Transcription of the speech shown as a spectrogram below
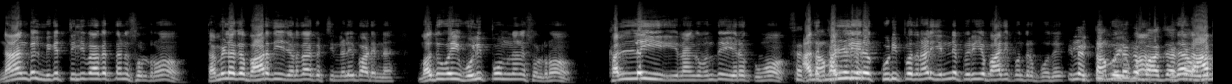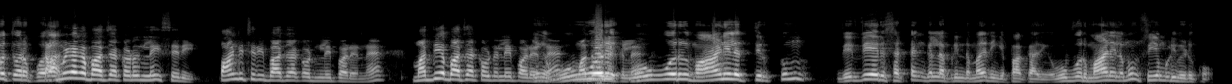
நாங்கள் மிக தெளிவாகத்தானே சொல்றோம். தமிழக பாரதிய ஜனதா கட்சியின் நிலைப்பாடு என்ன? மதுவை ஒழிப்போம் தானே சொல்றோம். கல்லை நாங்க வந்து இறக்குவோம் அது கல்லீர குடிப்பதனால என்ன பெரிய பாதிப்பு வந்துற போகுது இல்ல, தமிழக? பாஜக ஆபத்து வரப்போதா தமிழக பாஜக நிலை சரி. பாண்டிச்சேரி பாஜக நிலைப்பாடு என்ன? மத்திய பாஜக நிலைப்பாடு என்ன? ஒவ்வொரு ஒவ்வொரு மாநிலத்திற்கும் வெவ்வேறு சட்டங்கள் அப்படின்ற மாதிரி நீங்க பார்க்காதீங்க. ஒவ்வொரு மாநிலமும் சுய முடிவு எடுக்கும்.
